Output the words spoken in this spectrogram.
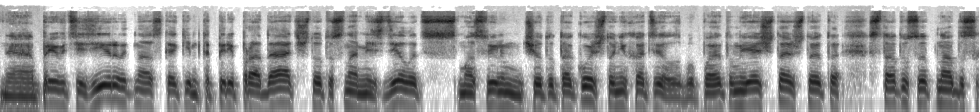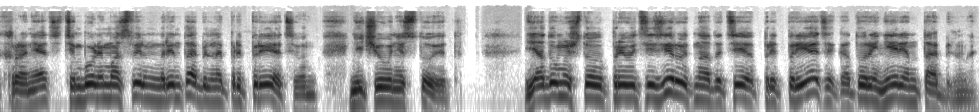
э, приватизировать нас, каким-то перепродать, что-то с нами сделать, с Мосфильмом, что-то такое, что не хотелось бы. Поэтому я считаю, что это статус это надо сохранять. Тем более Мосфильм рентабельное предприятие, он ничего не стоит. Я думаю, что приватизировать надо те предприятия, которые не рентабельны.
